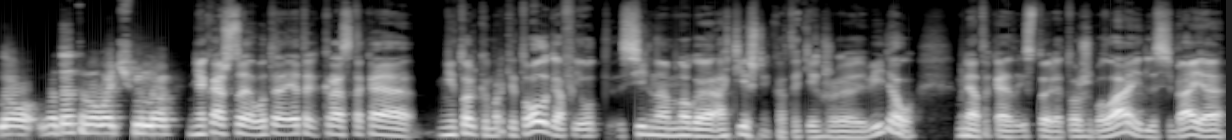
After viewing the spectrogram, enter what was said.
но вот этого очень много. Мне кажется, вот это как раз такая не только маркетологов, и вот сильно много айтишников таких же видел. У меня такая история тоже была, и для себя я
